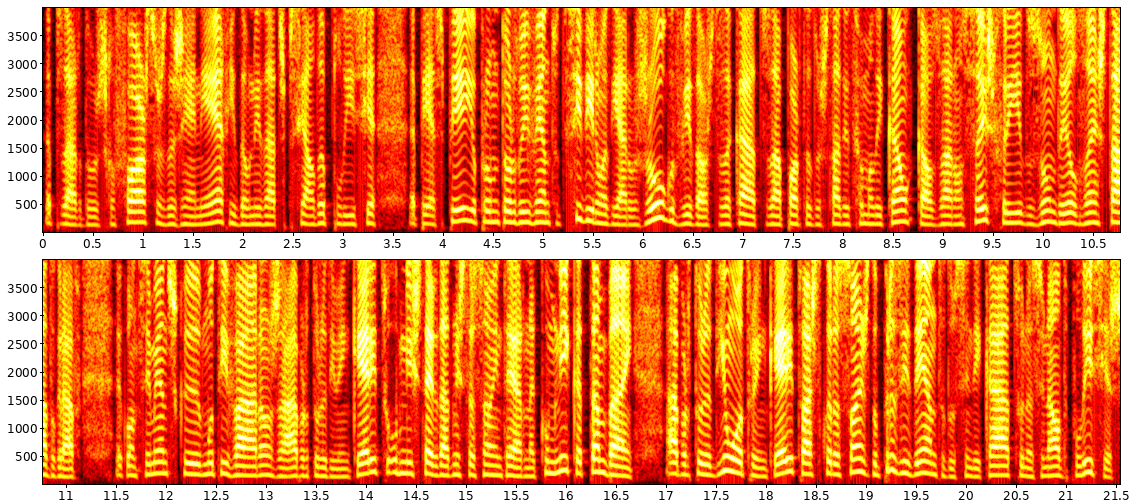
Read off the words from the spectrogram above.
Apesar dos reforços da GNR e da Unidade Especial da Polícia, a PSP e o promotor do evento decidiram adiar o jogo devido aos desacatos à porta do estádio de Famalicão, que causaram seis feridos, um deles em estado grave. Acontecimentos que motivaram já a abertura de um inquérito. O Ministério da Administração Interna comunica também a abertura de um outro inquérito às declarações do presidente do Sindicato Nacional de Polícias.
